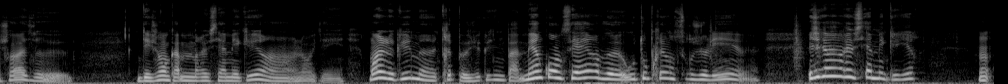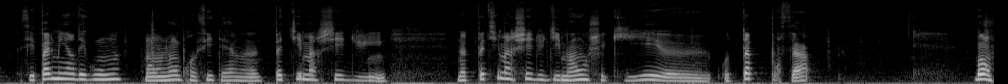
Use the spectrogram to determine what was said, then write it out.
choses des gens ont quand même réussi à maigrir. Hein. Alors, Moi, légumes, euh, très peu, je cuisine pas. Mais en conserve euh, ou tout prêt en surgelé, euh, j'ai quand même réussi à maigrir. Bon, c'est pas le meilleur des goûts. Bon, nous, on profite hein, notre petit marché du notre petit marché du dimanche qui est au top pour ça. Bon,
